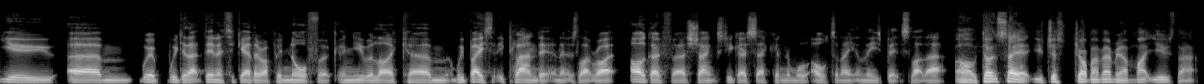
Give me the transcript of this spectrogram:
you um we we did that dinner together up in Norfolk and you were like um we basically planned it and it was like right I'll go first Shanks you go second and we'll alternate on these bits like that Oh, don't say it. You've just jogged my memory. I might use that.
